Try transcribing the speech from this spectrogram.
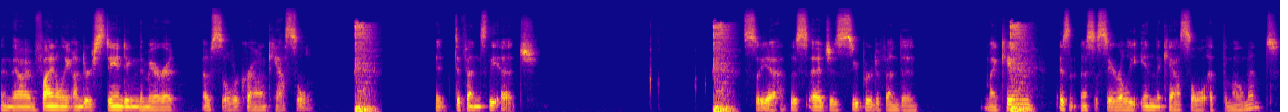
And now I'm finally understanding the merit of Silver Crown Castle. It defends the edge. So yeah, this edge is super defended. My king isn't necessarily in the castle at the moment.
